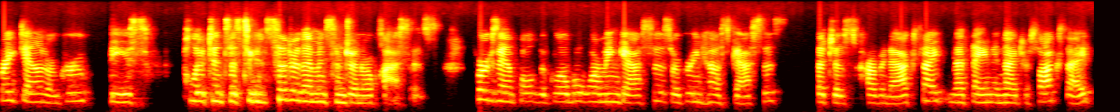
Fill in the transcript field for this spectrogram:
break down or group these pollutants is to consider them in some general classes. For example, the global warming gases or greenhouse gases, such as carbon dioxide, methane, and nitrous oxide.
